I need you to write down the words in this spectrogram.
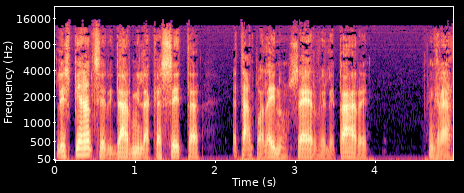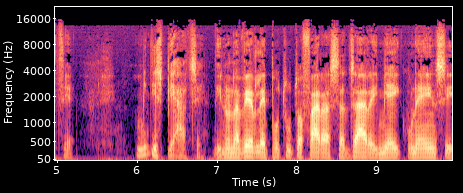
le spiace ridarmi la cassetta? Tanto a lei non serve, le pare? Grazie. Mi dispiace di non averle potuto far assaggiare i miei cunensi,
